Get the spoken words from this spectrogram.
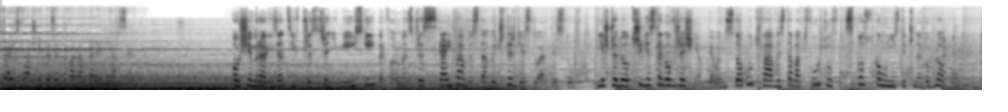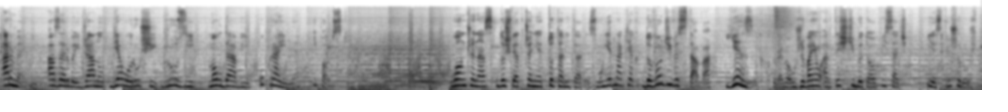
która jest właśnie prezentowana w Galerii Arsenal. Osiem realizacji w przestrzeni miejskiej, performance przez Skype'a, wystawy 40 artystów. Jeszcze do 30 września w Białymstoku trwa wystawa twórców z postkomunistycznego bloku Armenii, Azerbejdżanu, Białorusi, Gruzji, Mołdawii, Ukrainy i Polski. Łączy nas doświadczenie totalitaryzmu, jednak jak dowodzi wystawa, język, którego używają artyści, by to opisać, jest już różny.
